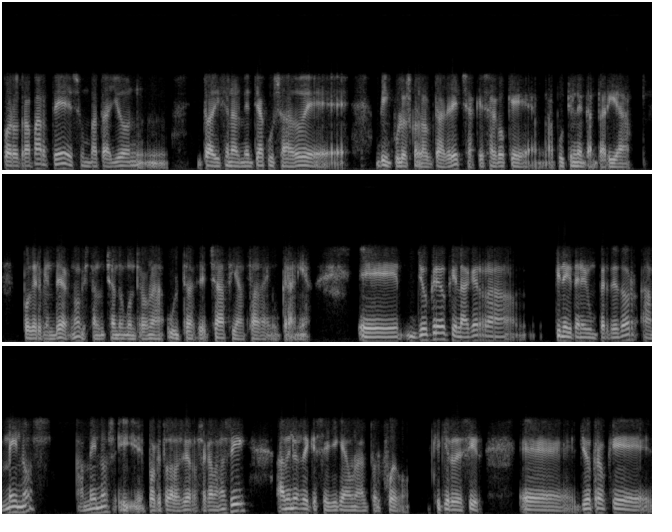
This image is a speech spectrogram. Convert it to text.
por otra parte, es un batallón tradicionalmente acusado de vínculos con la ultraderecha, que es algo que a Putin le encantaría poder vender, ¿no? que están luchando contra una ultraderecha afianzada en Ucrania. Eh, yo creo que la guerra tiene que tener un perdedor a menos, a menos, y porque todas las guerras acaban así, a menos de que se llegue a un alto el fuego. ¿Qué quiero decir? Eh, yo creo que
